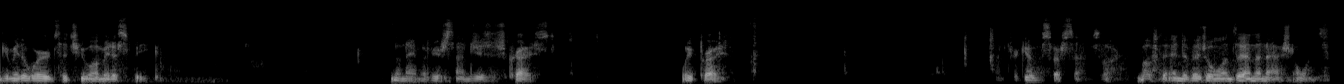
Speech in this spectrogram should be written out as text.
Give me the words that you want me to speak. In the name of your Son, Jesus Christ, we pray. And forgive us our sins, Lord, both the individual ones and the national ones.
